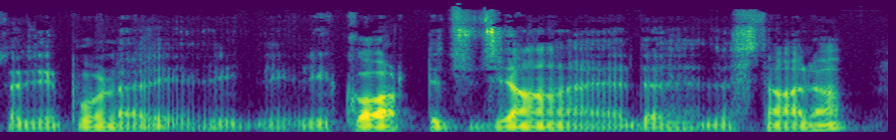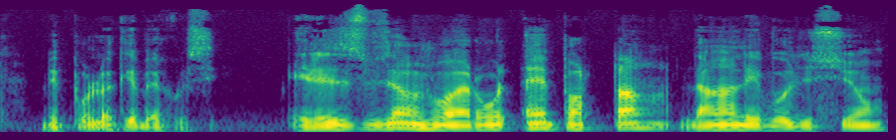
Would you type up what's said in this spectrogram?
c'est-à-dire pour les, cohortes d'étudiants euh, de, ce temps-là, mais pour le Québec aussi. Et les étudiants jouent un rôle important dans l'évolution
